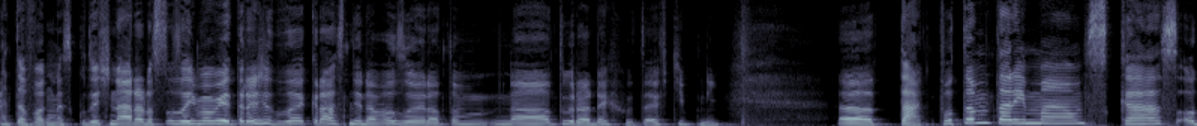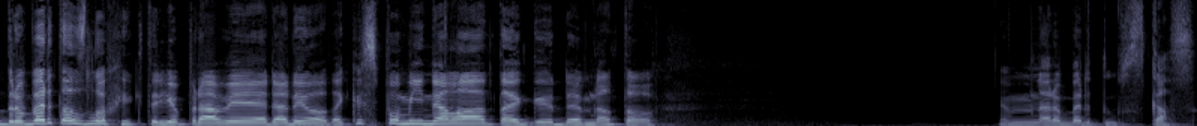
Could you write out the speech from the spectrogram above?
Je to fakt neskutečná radost. A zajímavé je teda, že to tak krásně navazuje na, tom, na tu radechu, to je vtipný. Uh, tak, potom tady mám vzkaz od Roberta Zlochy, který právě Daniela taky vzpomínala, tak jdem na to na Robertu vzkaz.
